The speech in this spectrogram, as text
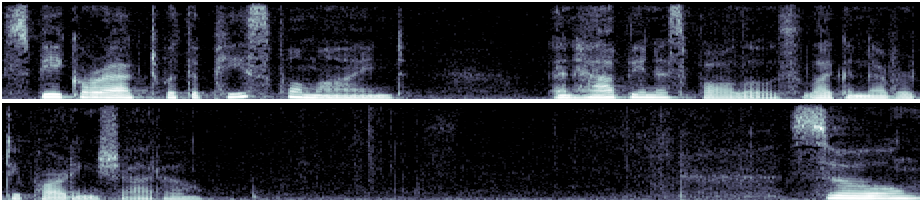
Speak or act with a peaceful mind, and happiness follows like a never departing shadow. So,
